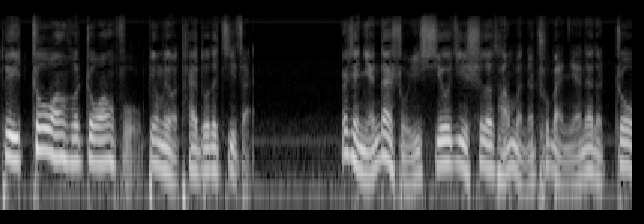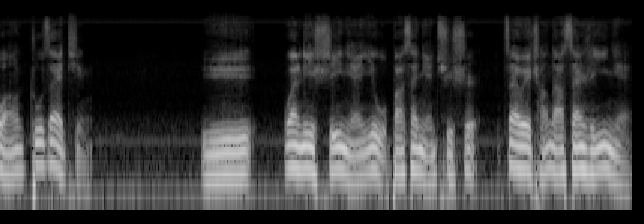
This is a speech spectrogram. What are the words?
对于周王和周王府并没有太多的记载，而且年代属于《西游记》师德堂本的出版年代的周王朱载挺，于。万历十一年（一五八三年）去世，在位长达三十一年。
